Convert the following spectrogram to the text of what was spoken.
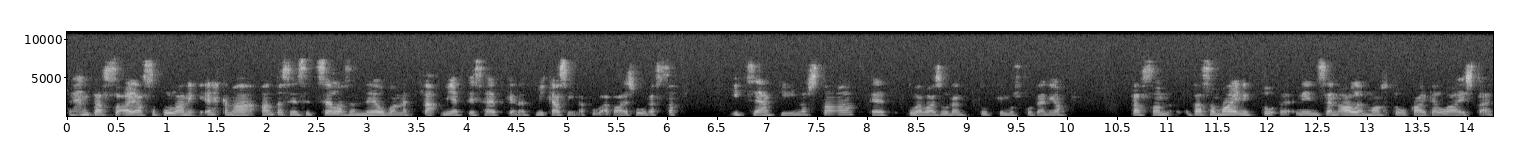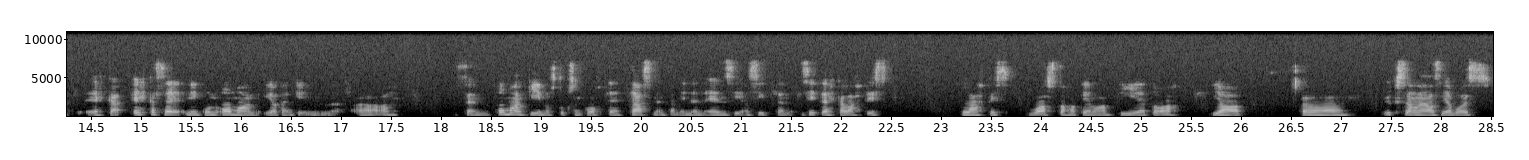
tässä ajassa pula, niin ehkä mä antaisin sitten sellaisen neuvon, että miettisi hetken, että mikä siinä tulevaisuudessa itseään kiinnostaa. Että tulevaisuuden tutkimus, kuten jo tässä on, tässä on mainittu, niin sen alle mahtuu kaikenlaista. Et ehkä, ehkä se niin kuin oman jotenkin, ää, sen oman kiinnostuksen kohteen täsmentäminen ensin ja sitten, sitten ehkä lähtisi lähtisi vasta hakemaan tietoa. Ja ö, yksi sellainen asia voisi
